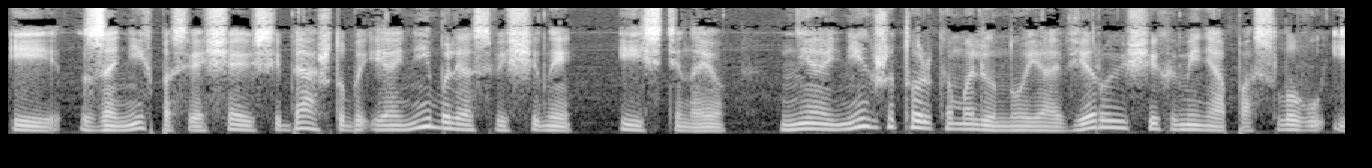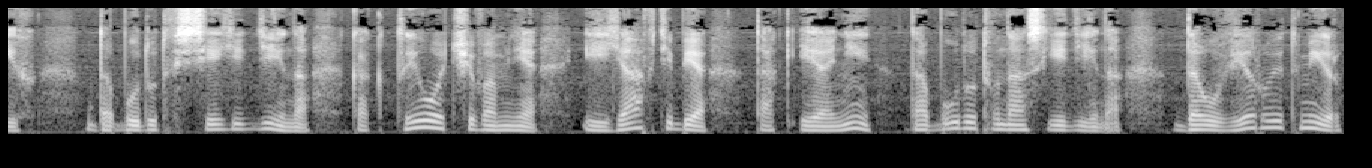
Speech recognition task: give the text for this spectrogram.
И за них посвящаю себя, чтобы и они были освящены истиною. Не о них же только молю, но и о верующих в меня по слову их, да будут все едино, как Ты, Отче, во мне, и я в Тебе, так и они, да будут в нас едино, да уверует мир,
